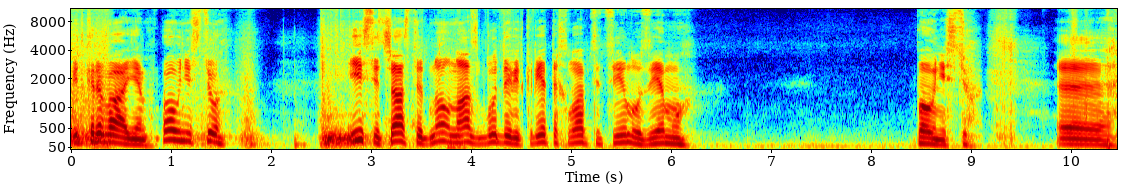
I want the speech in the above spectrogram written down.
відкриваємо повністю. І січасте дно у нас буде відкрити хлопці цілу зиму повністю. Е,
